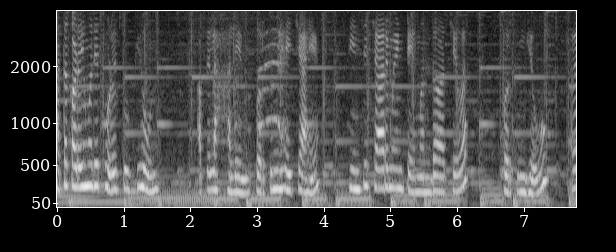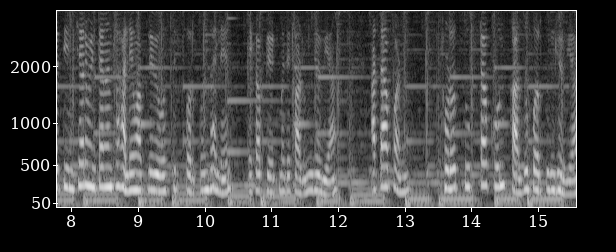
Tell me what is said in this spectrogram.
आता कढईमध्ये थोडे तूप घेऊन आपल्याला हालेम परतून घ्यायचे आहे. तीन ते चार मिनटे मंद आचेवर परतून घेऊ. आता तीन चार मिनटानंतर हालेम आपले व्यवस्थित परतून झाले एका प्लेटमध्ये काढून घेऊया. आता आपण थोडं तूप टाकून काजू परतून घेऊया.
